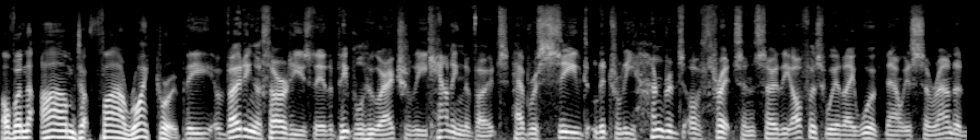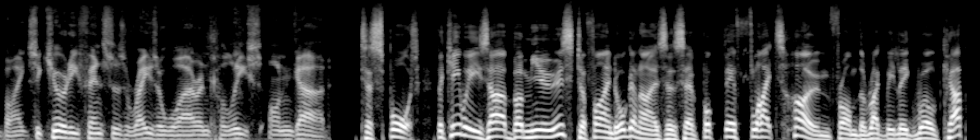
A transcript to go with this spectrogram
of an armed far right group. The voting authorities there, the people who are actually counting the votes, have received literally hundreds of threats, and so the office where they work now is surrounded by security fences, razor wire, and police on guard to sport. The Kiwis are bemused to find organisers have booked their flights home from the Rugby League World Cup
